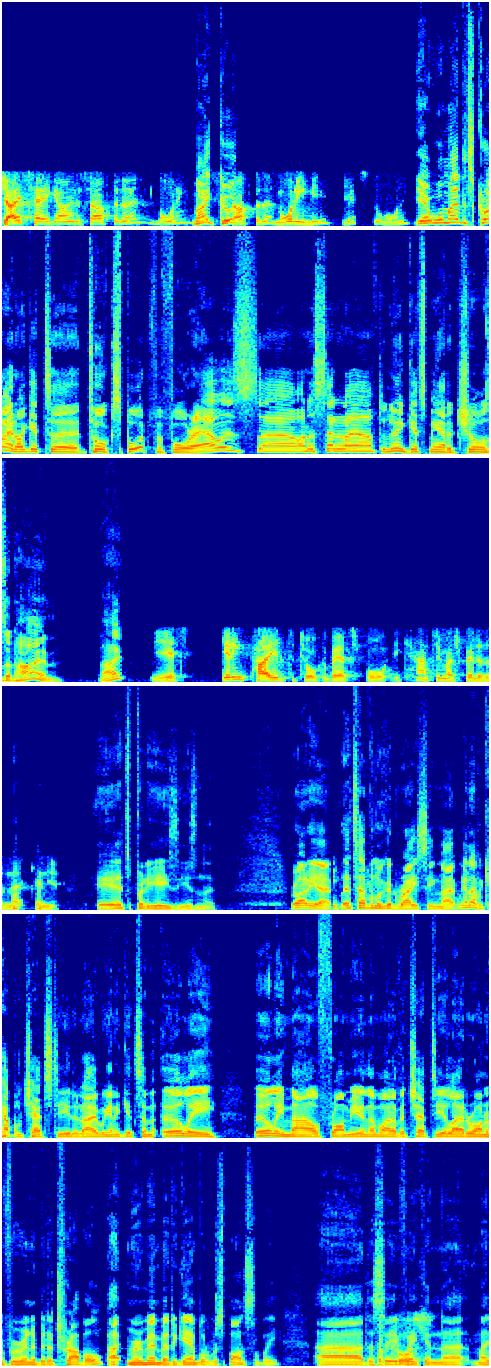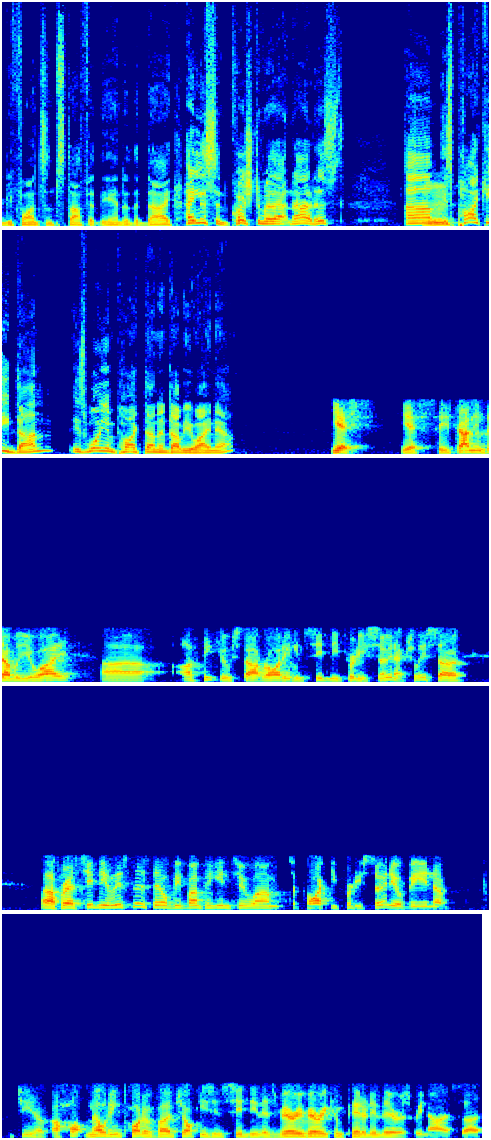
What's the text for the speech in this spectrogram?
Jace, how you going this afternoon? Morning? Mate, yes, good. Afternoon. Morning here. Yes, still morning. Yeah, well, mate, it's great. I get to talk sport for four hours uh, on a Saturday afternoon. Gets me out of chores at home, mate. Yes. Getting paid to talk about sport. You can't do much better than that, can you? yeah, it's pretty easy, isn't it? Rightio. Let's have a look at racing, mate. We're going to have a couple of chats to you today. We're going to get some early early mail from you, and they might have a chat to you later on if we're in a bit of trouble. Uh, remember to gamble responsibly uh, to see if we can uh, maybe find some stuff at the end of the day. Hey, listen, question without notice. Um, mm. Is Pikey done? Is William Pike done in WA now? Yes, yes, he's done in WA. Uh, I think he'll start riding in Sydney pretty soon, actually. So uh, for our Sydney listeners, they'll be bumping into um, to Pikey pretty soon. He'll be in a gee, a, a hot melting pot of uh, jockeys in Sydney. There's very, very competitive there, as we know. So,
